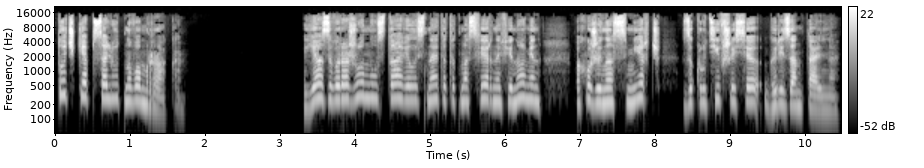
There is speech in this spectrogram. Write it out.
точке абсолютного мрака. Я завороженно уставилась на этот атмосферный феномен, похожий на смерч, закрутившийся горизонтально.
